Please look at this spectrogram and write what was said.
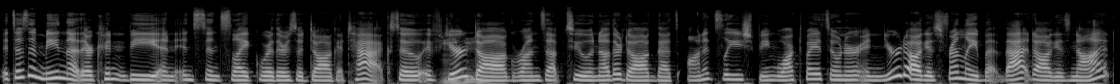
it doesn't mean that there couldn't be an instance like where there's a dog attack. So if your Mhm. dog runs up to another dog that's on its leash being walked by its owner and your dog is friendly, but that dog is not,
